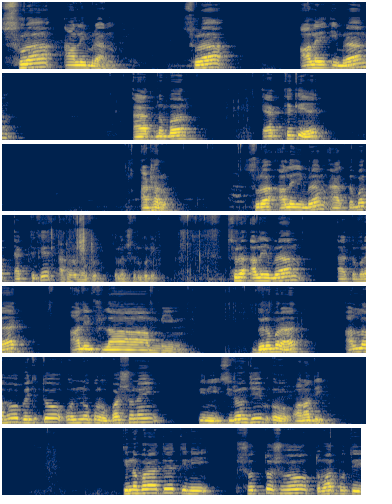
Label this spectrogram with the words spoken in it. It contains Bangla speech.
সুরা আল ইমরান। সুরা আলে ইমরান, আয়াত নম্বর এক থেকে আঠারো। সুরা আলে ইমরান, আয়াত নম্বর এক থেকে আঠারো মতন চলুন শুরু করি। সুরা আলে ইমরান, আয়াত নম্বর এক, আলিফ লাম মিম। দুই নম্বর আয়াত, আল্লাহ ব্যতীত অন্য কোনো উপাস্য নেই, তিনি চিরঞ্জীব ও অনাদি। তিন নম্বর আয়াতে তিনি সত্যসহ তোমার প্রতি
